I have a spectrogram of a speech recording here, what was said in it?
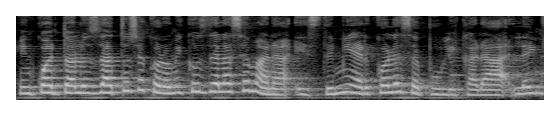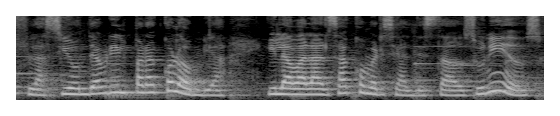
En cuanto a los datos económicos de la semana, este miércoles se publicará la inflación de abril para Colombia y la balanza comercial de Estados Unidos.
